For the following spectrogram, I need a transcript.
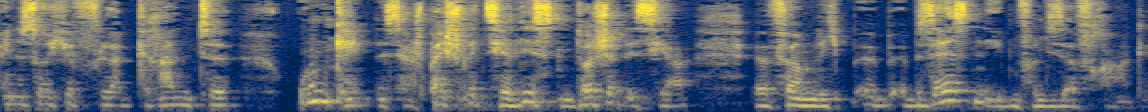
eine solche flagrante Unkenntnis herrscht, bei Spezialisten. Deutschland ist ja äh, förmlich äh, besessen eben von dieser Frage.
